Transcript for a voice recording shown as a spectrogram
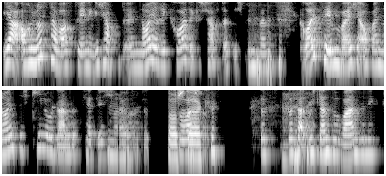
ja auch Lust habe aufs Training. Ich habe äh, neue Rekorde geschafft. Also ich bin beim Kreuzheben, war ich ja auch bei 90 Kilo dann. Das hätte ich. Nice. Äh, das, so stark das, das hat mich dann so wahnsinnig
